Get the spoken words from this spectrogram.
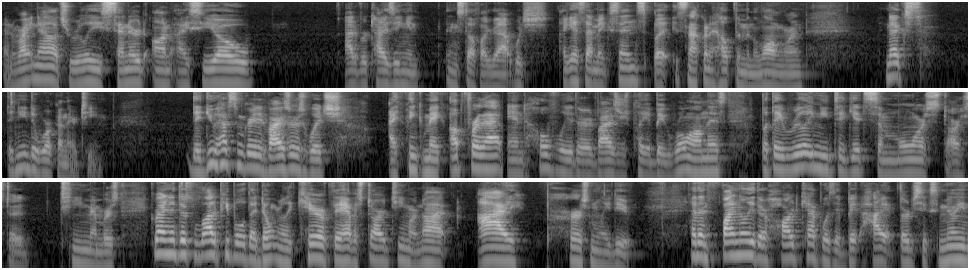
And right now, it's really centered on ICO advertising and, and stuff like that, which I guess that makes sense, but it's not going to help them in the long run. Next, they need to work on their team. They do have some great advisors, which I think make up for that. And hopefully their advisors play a big role on this, but they really need to get some more star-studded team members. Granted, there's a lot of people that don't really care if they have a star team or not. I personally do. And then finally, their hard cap was a bit high at $36 million.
